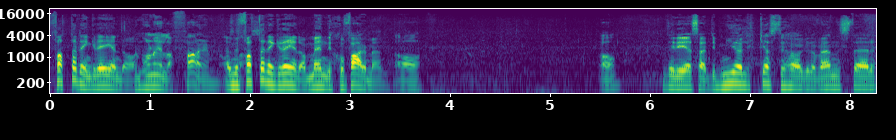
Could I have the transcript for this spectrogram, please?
Fatta den grejen då. De har en jävla farm Ja, men någonstans. fatta den grejen då, människofarmen. Ja. Ja. Det är så här, det mjölkas till höger och vänster.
